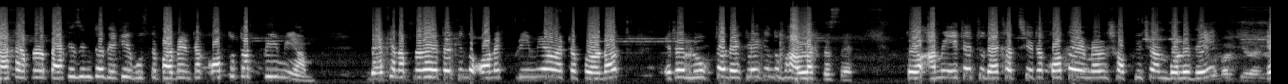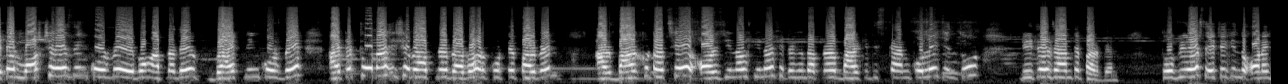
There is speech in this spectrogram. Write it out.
দেখে আপনারা প্যাকেজিংটা দেখেই বুঝতে পারবেন এটা কতটা প্রিমিয়াম দেখেন আপনারা, এটা কিন্তু অনেক প্রিমিয়াম একটা প্রোডাক্ট এটার লুকটা দেখলে কিন্তু ভালো লাগতেছে। তো আমি এটা একটু দেখাচ্ছি, এটা কত এমএল সবকিছু আমি বলে দেই। এটা ময়শ্চারাইজিং করবে এবং আপনাদের ব্রাইটনিং করবে, আর এটা টোনার হিসেবে আপনারা ব্যবহার করতে পারবেন। আর বারকোড আছে অরিজিনাল কিনা, সেটা কিন্তু আপনারা বারকোড স্ক্যান করলে কিন্তু ডিটেল জানতে পারবেন। তো ভিউয়ার্স এটা কিন্তু অনেক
